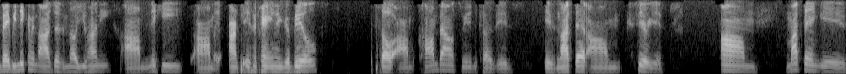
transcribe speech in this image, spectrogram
baby, Nicki Minaj doesn't know you, honey. Um, Nicki um, aren't, isn't paying any of your bills. So um, calm down, sweetie, because it's it's not that um serious. Um, my thing is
